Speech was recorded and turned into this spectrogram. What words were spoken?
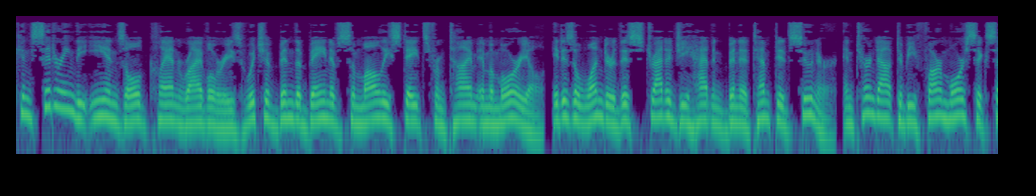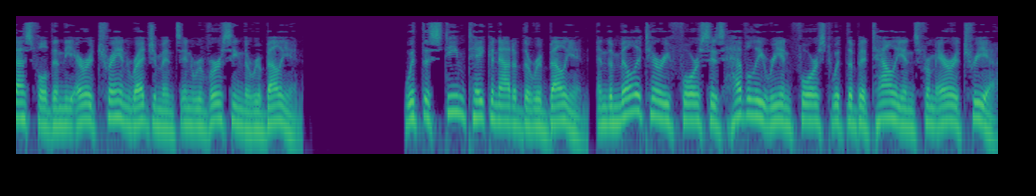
Considering the Ian's old clan rivalries which have been the bane of Somali states from time immemorial, it is a wonder this strategy hadn't been attempted sooner, and turned out to be far more successful than the Eritrean regiments in reversing the rebellion. With the steam taken out of the rebellion, and the military forces heavily reinforced with the battalions from Eritrea,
